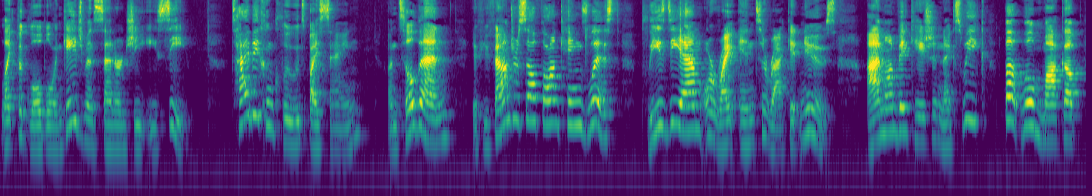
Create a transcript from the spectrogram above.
like the Global Engagement Center, GEC. Taibbi concludes by saying, Until then, if you found yourself on King's list, please DM or write into Racket News. I'm on vacation next week, but we'll mock up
